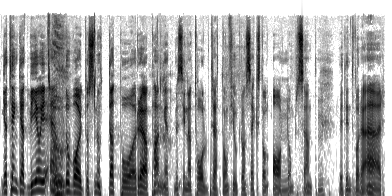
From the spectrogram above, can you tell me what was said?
jag tänker att vi har ju ändå varit och snuttat på rödpanget med sina 12, 13, 14, 16, 18 procent. Mm. Vet inte vad det är.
